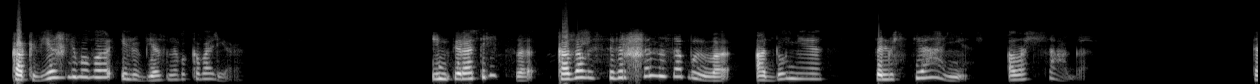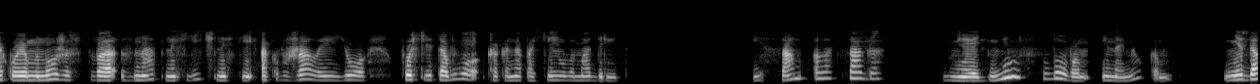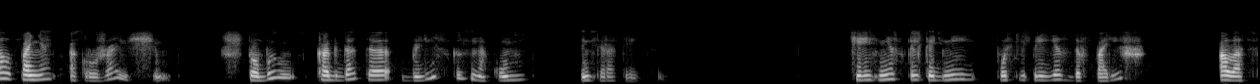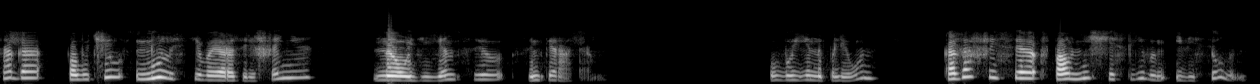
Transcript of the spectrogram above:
как вежливого и любезного кавалера. Императрица, казалось, совершенно забыла о доне Салюстиане Аласага. Такое множество знатных личностей окружало ее после того, как она покинула Мадрид. И сам Аласага ни одним словом и намеком не дал понять окружающим, что был когда-то близко знаком с императрицей. Через несколько дней после приезда в Париж Алацага получил милостивое разрешение на аудиенцию с императором. Луи Наполеон, казавшийся вполне счастливым и веселым,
